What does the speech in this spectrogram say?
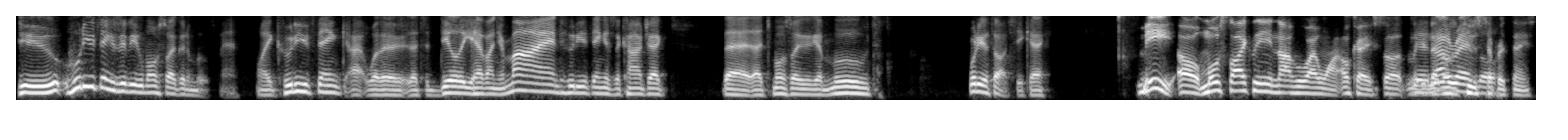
Do you, who do you think is going to be most likely to move, man? Like, who do you think, uh, whether that's a deal that you have on your mind, who do you think is a contract that that's most likely to get moved? What are your thoughts, CK? Me? Oh, most likely not who I want. Okay, so Yeah, that- not those are two separate things.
